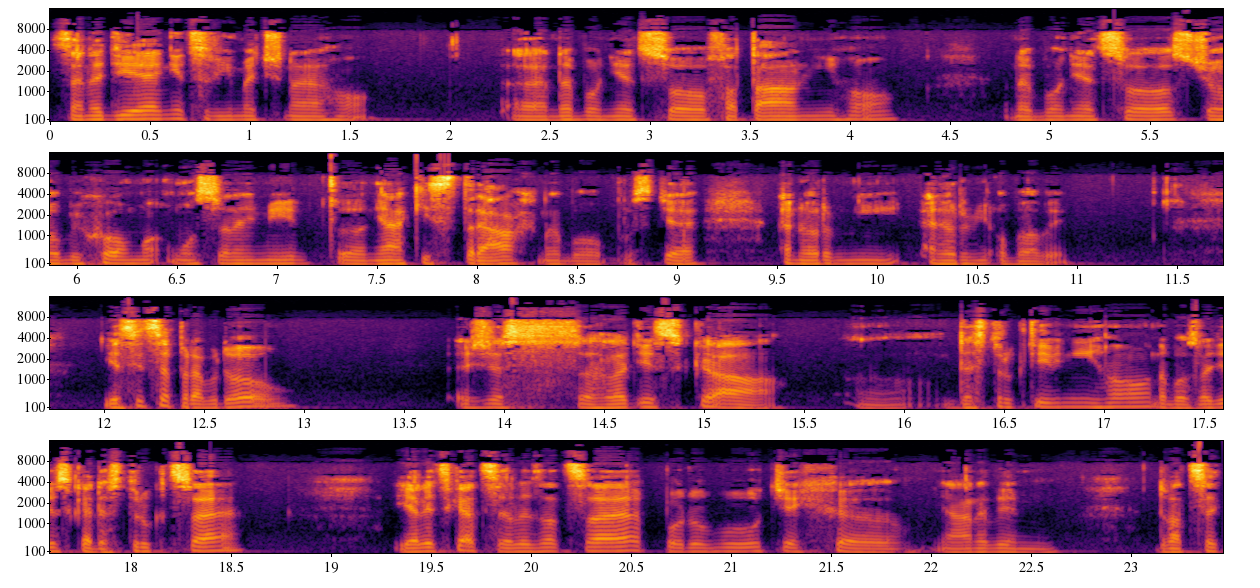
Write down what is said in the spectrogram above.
se neděje nic výjimečného eh, nebo něco fatálního, nebo něco, z čeho bychom museli mít eh, nějaký strach nebo prostě enormní, enormní obavy. Je sice pravdou, že z hlediska eh, destruktivního nebo z hlediska destrukce je lidská civilizace po dobu těch, já nevím, 20,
